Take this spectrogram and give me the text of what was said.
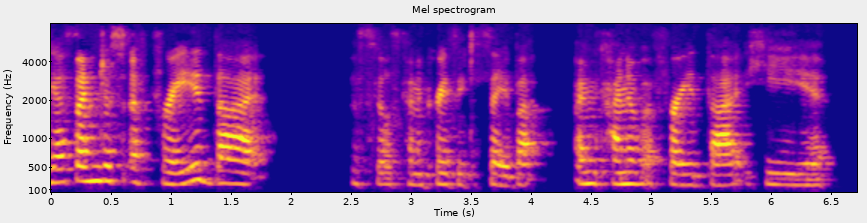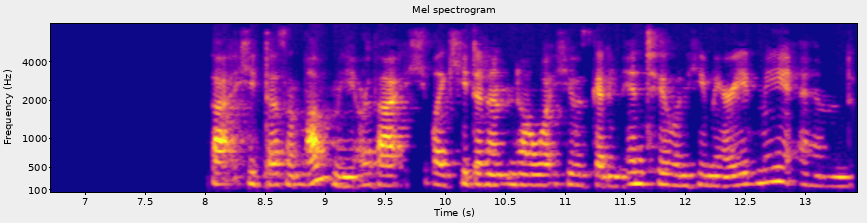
I guess I'm just afraid that this feels kind of crazy to say, but I'm kind of afraid that he that he doesn't love me or that he, like he didn't know what he was getting into when he married me and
